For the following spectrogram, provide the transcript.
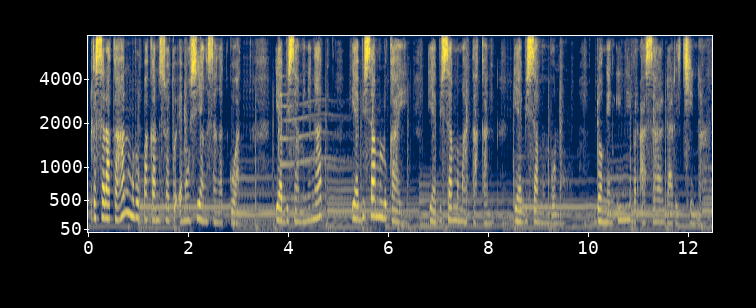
Keserakahan merupakan suatu emosi yang sangat kuat. Ia bisa menyengat, ia bisa melukai, ia bisa mematahkan, ia bisa membunuh. Dongeng ini berasal dari Cina.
